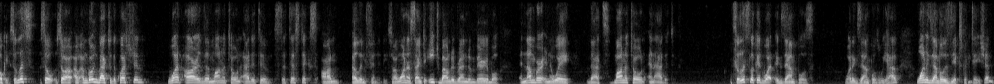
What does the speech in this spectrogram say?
Okay, so let's so so I, I'm going back to the question: What are the monotone additive statistics on L infinity? So I want to assign to each bounded random variable a number in a way that's monotone and additive. So let's look at what examples what examples we have. One example is the expectation.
